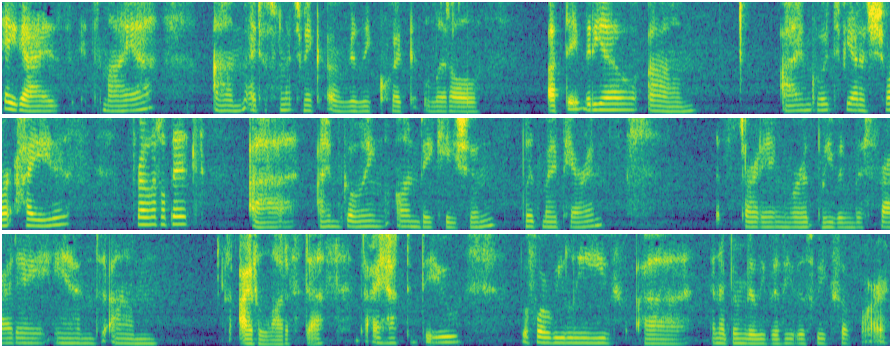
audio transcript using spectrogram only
Hey guys, it's Maya. Um, I just wanted to make a really quick little update video. Um, I'm going to be on a short hiatus for a little bit. Uh, I'm going on vacation with my parents. Starting, we're leaving this Friday, and um, I have a lot of stuff that I have to do before we leave, uh, and I've been really busy this week so far.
